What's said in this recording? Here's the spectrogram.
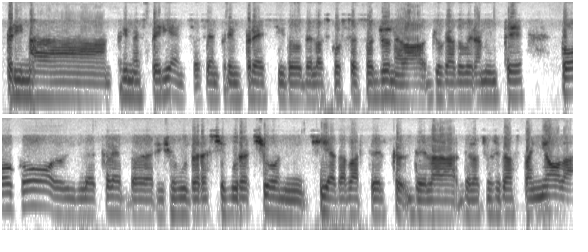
prima, prima esperienza, sempre in prestito della scorsa stagione, aveva giocato veramente poco, il club ha ricevuto rassicurazioni sia da parte del, della, della società spagnola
